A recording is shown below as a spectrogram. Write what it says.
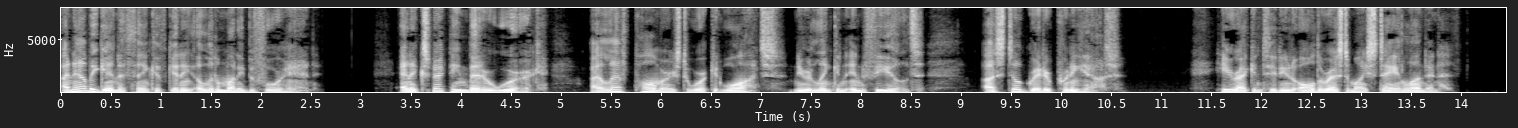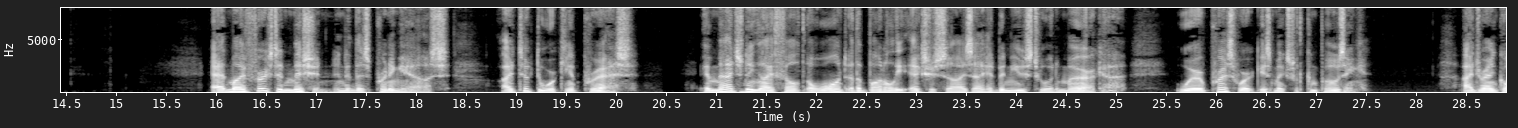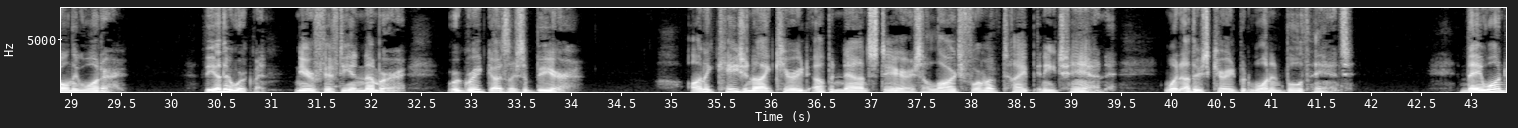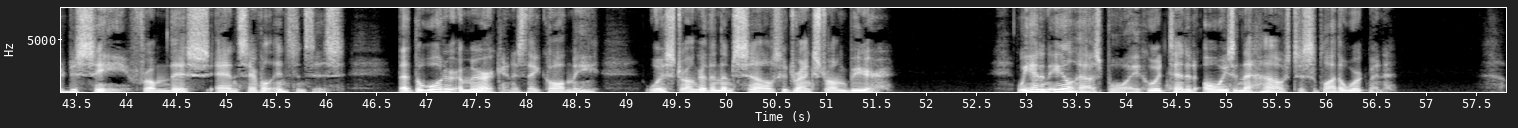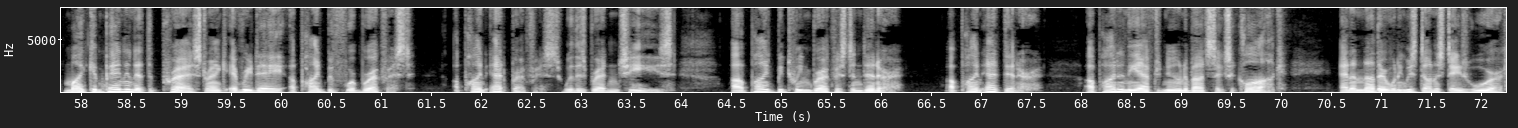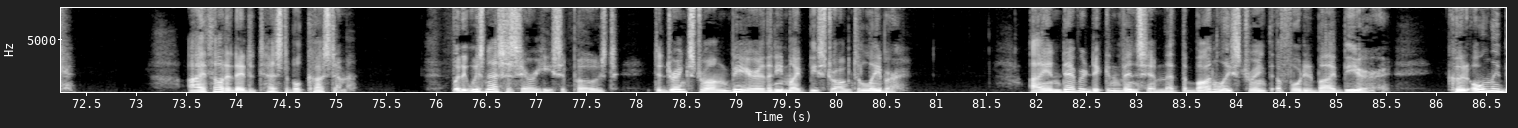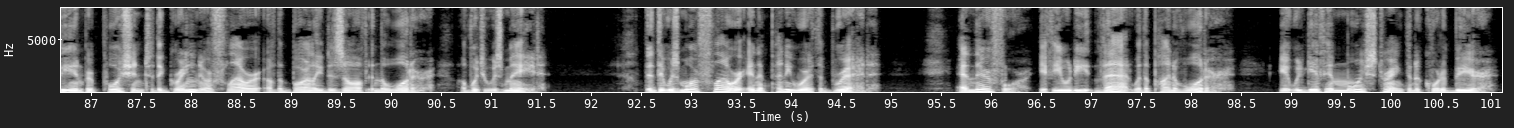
I now began to think of getting a little money beforehand, and expecting better work, I left Palmer's to work at Watts, near Lincoln Inn Fields, a still greater printing house. Here I continued all the rest of my stay in London. At my first admission into this printing house, I took to working at press, imagining I felt a want of the bodily exercise I had been used to in America, where press work is mixed with composing. I drank only water. The other workmen, near fifty in number, were great guzzlers of beer. On occasion I carried up and down stairs a large form of type in each hand, when others carried but one in both hands. They wanted to see, from this and several instances, that the water American, as they called me, was stronger than themselves who drank strong beer. We had an alehouse boy who attended always in the house to supply the workmen. My companion at the press drank every day a pint before breakfast, a pint at breakfast with his bread and cheese, a pint between breakfast and dinner, a pint at dinner, a pint in the afternoon about six o'clock, and another when he was done his day's work. I thought it a detestable custom. But it was necessary, he supposed, to drink strong beer that he might be strong to labor. I endeavored to convince him that the bodily strength afforded by beer could only be in proportion to the grain or flour of the barley dissolved in the water of which it was made. That there was more flour in a pennyworth of bread, and therefore, if he would eat that with a pint of water, it would give him more strength than a quart of beer.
